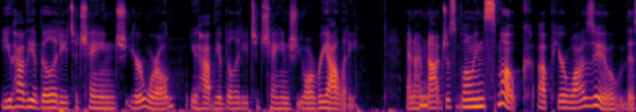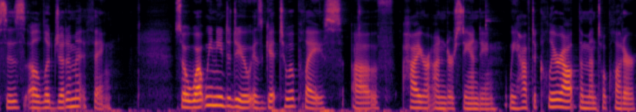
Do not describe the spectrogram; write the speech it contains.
you have the ability to change your world. You have the ability to change your reality. And I'm not just blowing smoke up your wazoo. This is a legitimate thing. So, what we need to do is get to a place of higher understanding. We have to clear out the mental clutter.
